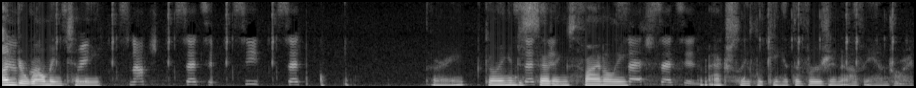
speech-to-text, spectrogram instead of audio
Underwhelming to me. Snap. Set. See. Set. All right, going into settings finally. I'm actually looking at the version of Android.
